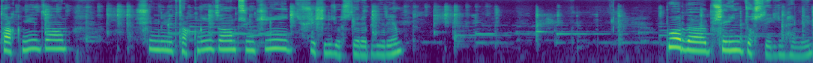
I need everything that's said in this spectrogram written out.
takmayacağım. Şimdilik takmayacağım çünkü yeşili gösterebilirim. Bu arada bir şeyini göstereyim hemen.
